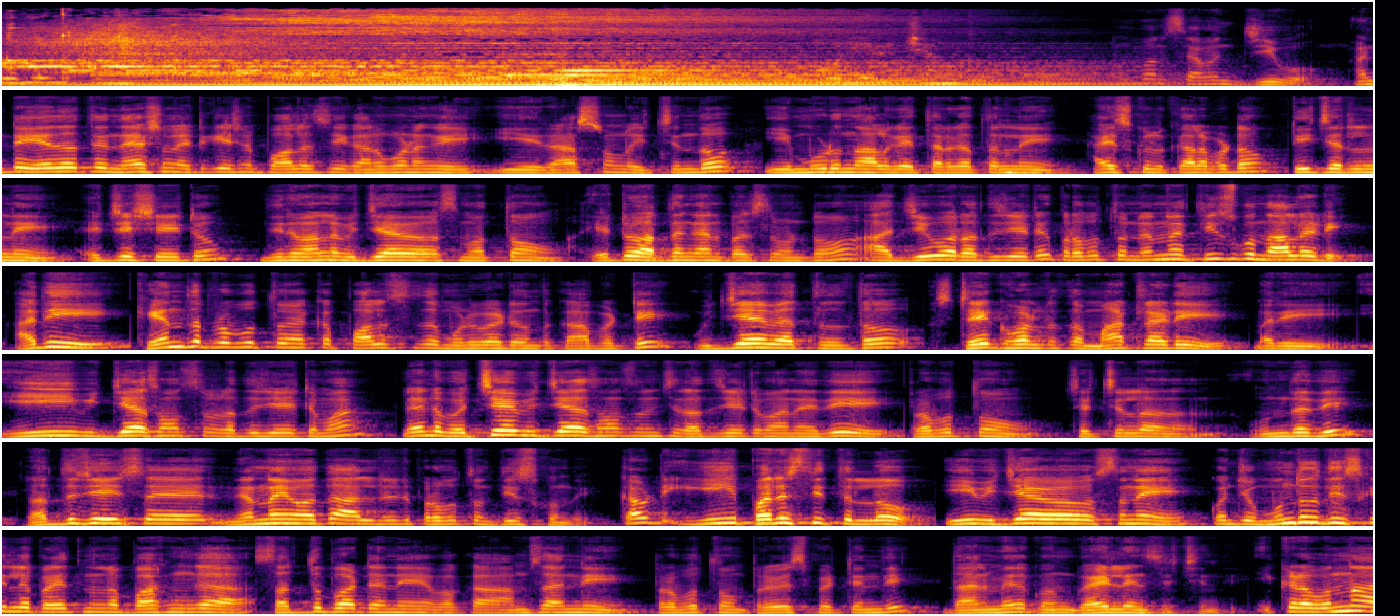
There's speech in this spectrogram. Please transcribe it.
Audio seven GO. అంటే ఏదైతే national education పాలసీకి అనుగుణంగా ఈ- రాష్ట్రంలో ఇచ్చిందో ఈ మూడు నాలుగైదు తరగతుల్ని హై స్కూల్ కలపటం టీచర్లని అడ్జస్ట్ చేయటం దీనివల్ల విద్యా వ్యవస్థ మొత్తం ఎటు అర్థం కాని పరిస్థితులు ఉండటం ఆ జీవో రద్దు చేయడానికి ప్రభుత్వం నిర్ణయం తీసుకుంది ఆల్రెడీ. అది కేంద్ర ప్రభుత్వం యొక్క పాలసీతో ముడిపడి ఉంది కాబట్టి విద్యావేత్తలతో స్టేక్ హోల్డర్తో మాట్లాడి మరి ఈ విద్యా సంవత్సరం రద్దు చేయటమా లేదంటే వచ్చే విద్యా సంవత్సరం నుంచి రద్దు చేయటమా అనేది ప్రభుత్వం చర్చల్లో ఉంది రద్దు చేసే నిర్ణయం అయితే ఆల్రెడీ ప్రభుత్వం తీసుకుంది. కాబట్టి ఈ పరిస్థితుల్లో ఈ విద్యా వ్యవస్థని కొంచెం ముందుకు తీసుకెళ్ళే ప్రయత్నంలో భాగంగా సర్దుబాటు అనే ఒక అంశాన్ని ప్రభుత్వం ప్రవేశపెట్టింది. దాని మీద కొన్ని గైడ్ లైన్స్ ఇచ్చింది. ఇక్కడ ఉన్న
